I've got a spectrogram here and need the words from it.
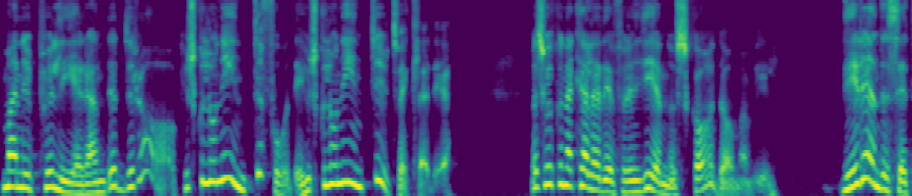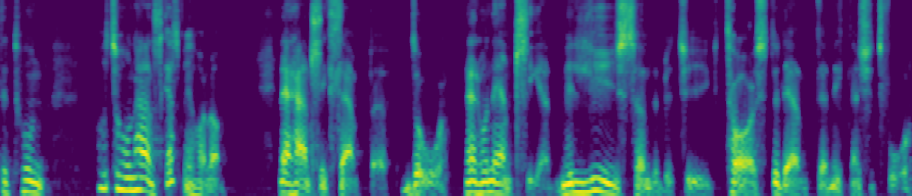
Manipulerande drag. Hur skulle hon inte få det? Hur skulle hon inte utveckla det? Man skulle kunna kalla det för en genusskada om man vill. Det är det enda sättet hon, hon handskas med honom. När han till exempel då, när hon äntligen med lysande betyg tar studenten 1922,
